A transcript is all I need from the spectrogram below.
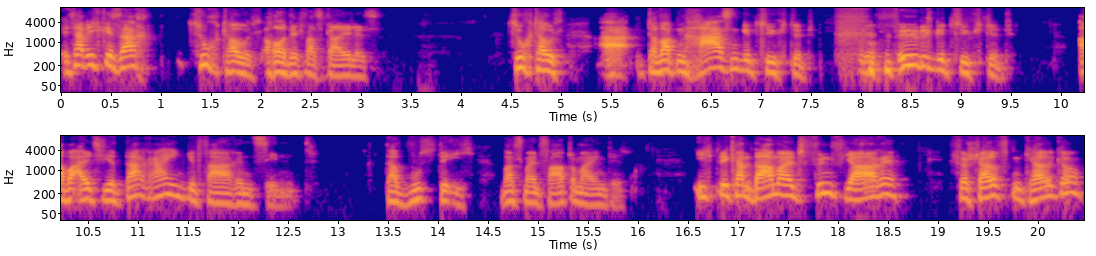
Jetzt habe ich gesagt, Zuchthaus, oh, das ist was Geiles. Zuchthaus, ah, da werden Hasen gezüchtet oder Vögel gezüchtet. Aber als wir da reingefahren sind, da wusste ich, was mein Vater meinte. Ich bekam damals fünf Jahre verschärften Kerker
